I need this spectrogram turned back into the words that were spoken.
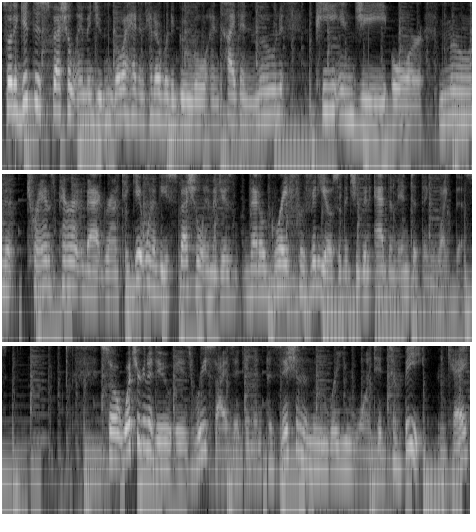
So to get this special image, you can go ahead and head over to Google and type in moon PNG or moon transparent background to get one of these special images that are great for video so that you can add them into things like this. So what you're going to do is resize it and then position the moon where you want it to be, okay?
